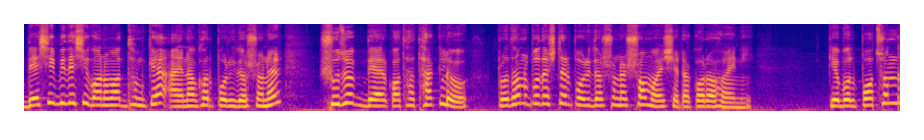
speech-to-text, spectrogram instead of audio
দেশি বিদেশি গণমাধ্যমকে আয়নাঘর পরিদর্শনের সুযোগ দেওয়ার কথা থাকলেও প্রধান উপদেষ্টার পরিদর্শনের সময় সেটা করা হয়নি। কেবল পছন্দ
